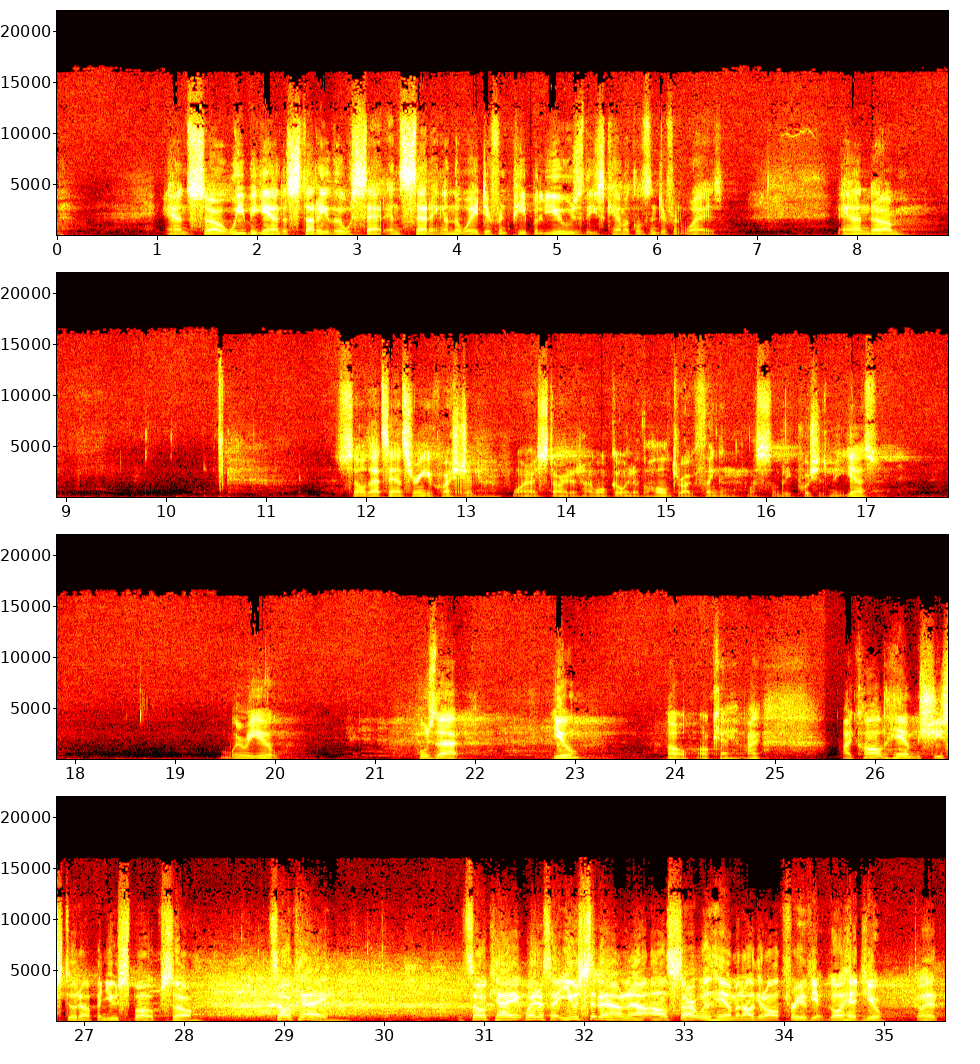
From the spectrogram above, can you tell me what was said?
And so we began to study the set and setting and the way different people use these chemicals in different ways. And um, so that's answering your question, why I started. I won't go into the whole drug thing unless somebody pushes me. Yes? Where are you? Who's that? You? Oh, okay. I, I called him, she stood up, and you spoke, so it's okay. It's okay. Wait a second. You sit down now. I'll start with him, and I'll get all three of you. Go ahead, you. Go ahead.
